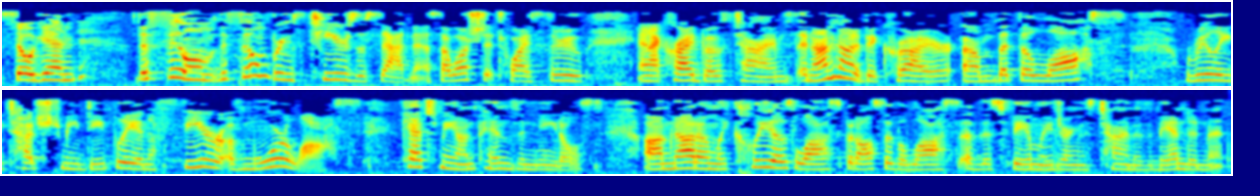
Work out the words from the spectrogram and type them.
So again, the film, the film brings tears of sadness. I watched it twice through, and I cried both times. And I'm not a big crier, um, but the loss really touched me deeply, and the fear of more loss kept me on pins and needles. Um, not only Cleo's loss, but also the loss of this family during this time of abandonment.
